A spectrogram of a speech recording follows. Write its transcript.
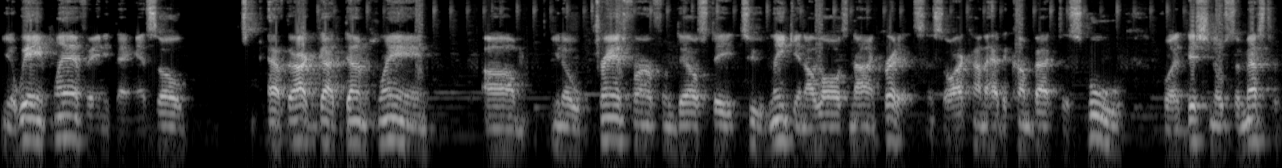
You know, we ain't playing for anything. And so after I got done playing, um, you know, transferring from Del State to Lincoln, I lost nine credits, and so I kind of had to come back to school for additional semester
